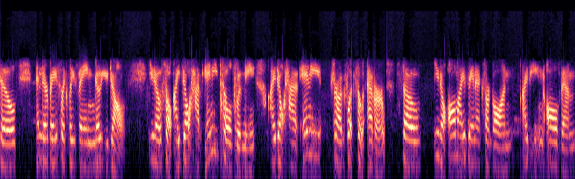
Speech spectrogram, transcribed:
pills. And they're basically saying, no, you don't. You know, so I don't have any pills with me. I don't have any drugs whatsoever. So, you know, all my Xanax are gone. I've eaten all of them.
